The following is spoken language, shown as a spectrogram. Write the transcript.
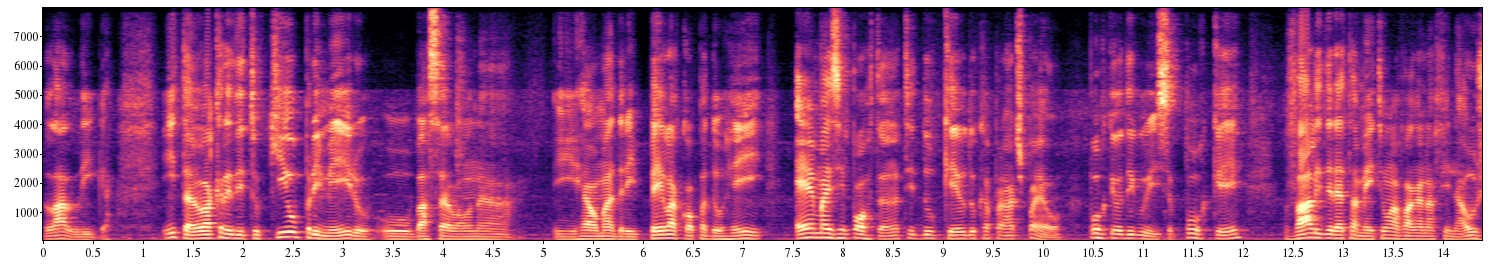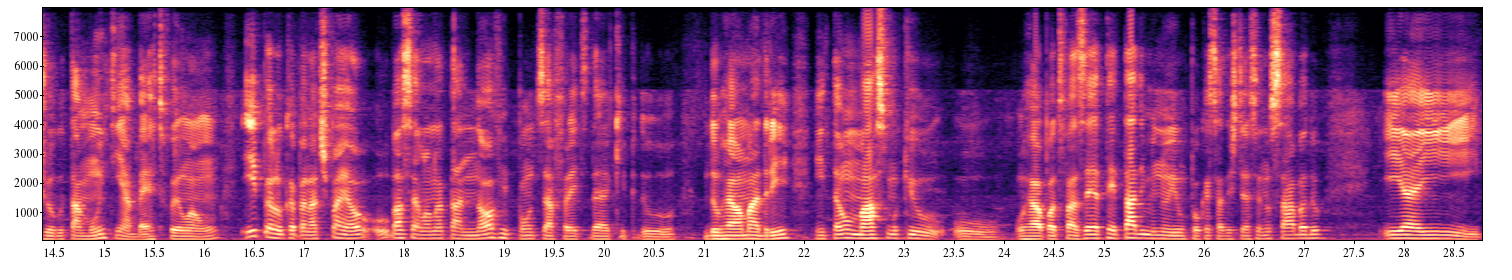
La Liga. Então, eu acredito que o primeiro, o Barcelona e Real Madrid pela Copa do Rei, é mais importante do que o do Campeonato Espanhol. Por que eu digo isso? Porque vale diretamente uma vaga na final, o jogo está muito em aberto, foi 1 a 1 e pelo Campeonato Espanhol, o Barcelona está 9 pontos à frente da equipe do, do Real Madrid, então o máximo que o, o, o Real pode fazer é tentar diminuir um pouco essa distância no sábado. E aí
